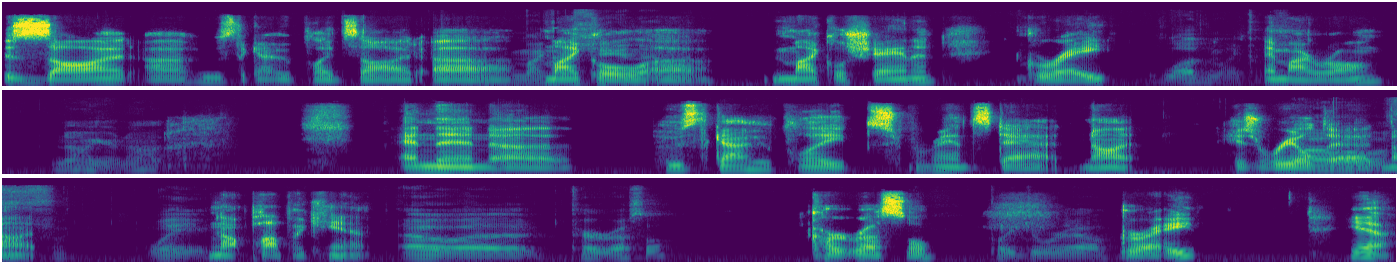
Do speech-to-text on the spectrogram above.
Zod, uh, who's the guy who played Zod? Uh, Michael Michael, Shannon. uh, Michael Shannon. Great. Love Michael. Am I wrong? No, you're not. And then uh, who's the guy who played Superman's dad? Not his real Oh, dad. Not f- wait. not Papa Kent. Oh, uh, Kurt Russell Kurt Russell. played Jor El. Great. Yeah.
